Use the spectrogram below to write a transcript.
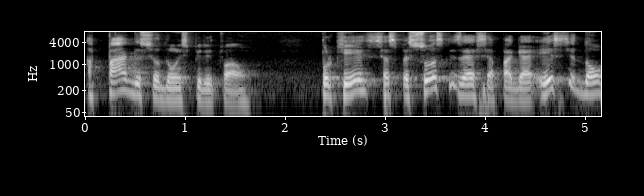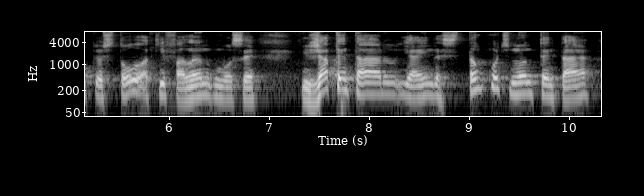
apague o seu dom espiritual. Porque se as pessoas quisessem apagar este dom que eu estou aqui falando com você, e já tentaram e ainda estão continuando a tentar.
